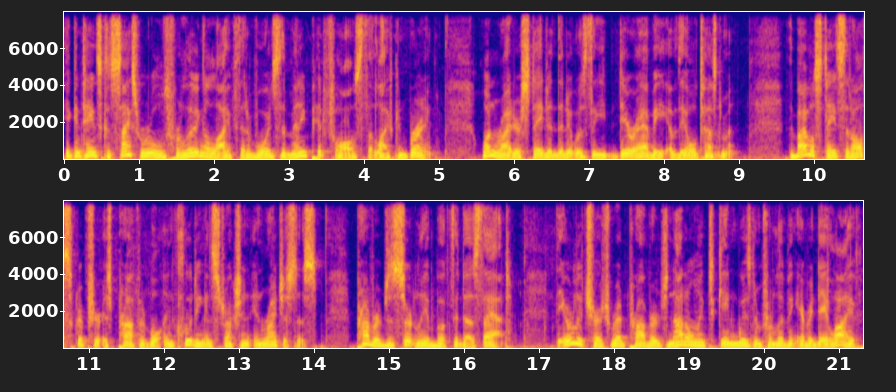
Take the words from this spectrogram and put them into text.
It contains concise rules for living a life that avoids the many pitfalls that life can bring. One writer stated that it was the Dear Abby of the Old Testament. The Bible states that all scripture is profitable, including instruction in righteousness. Proverbs is certainly a book that does that. The early church read Proverbs not only to gain wisdom for living everyday life,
